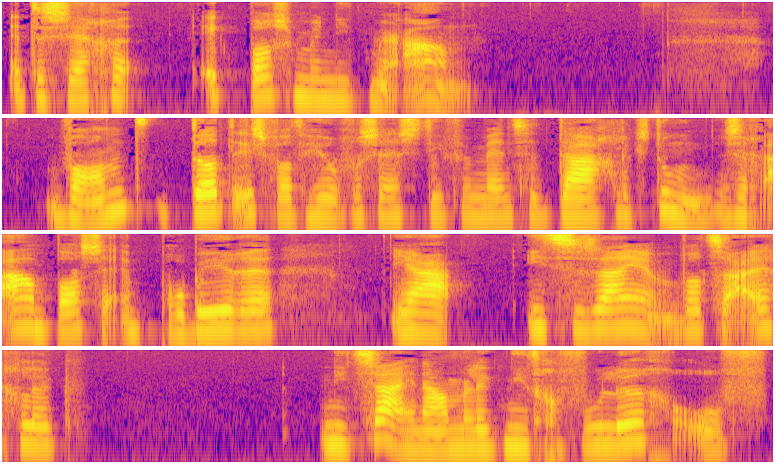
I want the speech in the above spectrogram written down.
en te zeggen: ik pas me niet meer aan. Want dat is wat heel veel sensitieve mensen dagelijks doen: zich aanpassen en proberen ja, iets te zijn wat ze eigenlijk niet zijn, namelijk niet gevoelig of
